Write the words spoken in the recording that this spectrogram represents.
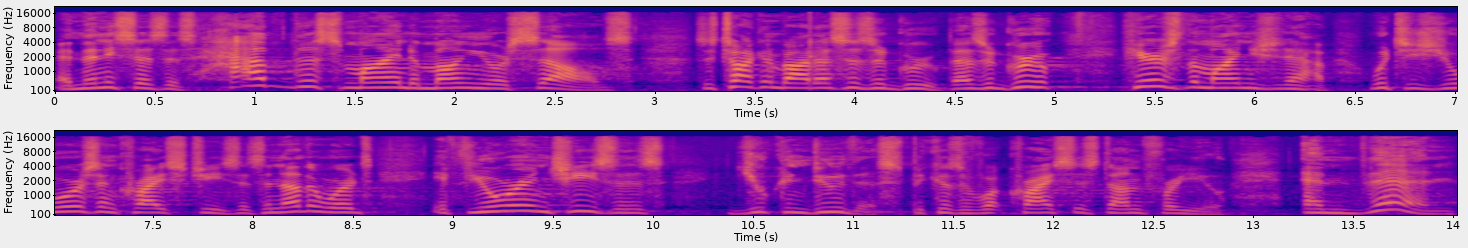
And then he says this have this mind among yourselves. So he's talking about us as a group. As a group, here's the mind you should have, which is yours in Christ Jesus. In other words, if you're in Jesus, you can do this because of what Christ has done for you. And then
